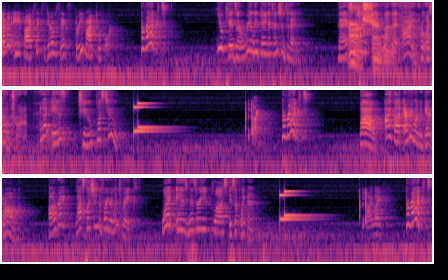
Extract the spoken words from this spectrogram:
7856063524. Correct! You kids are really paying attention today. Next question, and one that I wrote myself. What is 2 plus 2? Correct! Wow, I thought everyone would get it wrong. Alright, last question before your lunch break. What is misery plus disappointment? My life. Correct!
